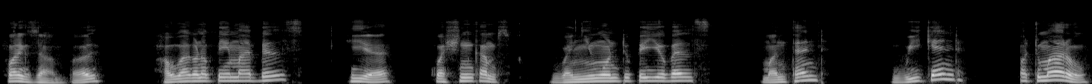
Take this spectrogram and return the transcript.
For example, how I gonna pay my bills? Here, question comes: when you want to pay your bills? Month end, weekend, or tomorrow?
